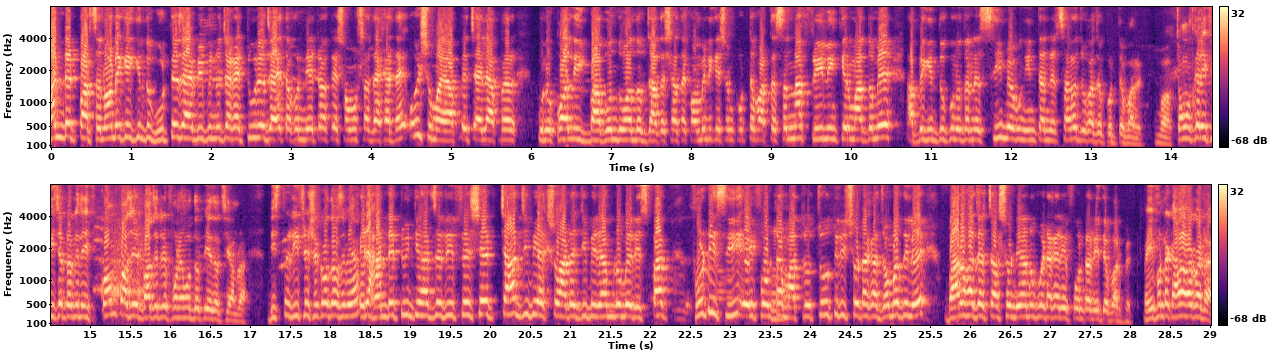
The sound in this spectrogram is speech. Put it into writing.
Hundred percent. অনেকেই কিন্তু ঘুরতে যায় বিভিন্ন জায়গায় ট্যুরে যায় তখন নেটওয়ার্কের সমস্যা দেখা দেয়। ওই সময় আপনি চাইলে আপনার কোনো কলিগ বা বন্ধু বান্ধব যাদের সাথে কমিউনিকেশন করতে পারতেছেন না ফ্রি লিঙ্কের মাধ্যমে আপনি কিন্তু কোনো ধরনের সিম এবং ইন্টারনেট ছাড়া যোগাযোগ করতে পারেন। চমৎকার এই ফিচারটা কিন্তু কম বাজেট বাজেটের ফোনের মধ্যে পেয়ে যাচ্ছি আমরা। ডিসপ্লে রিফ্রেশের কত আছে ভাইয়া? এটা হান্ড্রেড টোয়েন্টি হার্জের রিফ্রেশের চার জিবি একশো আঠাশ জিবি র্যাম রোমের স্পার্ক ফোর্টি সি এই ফোনটা মাত্র চৌত্রিশশো টাকা জমা দিলে বারো হাজার চারশো নিরানব্বই টাকার এই ফোনটা নিতে পারবেন। ভাই, এই ফোনটা কালার হয় কয়টা?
